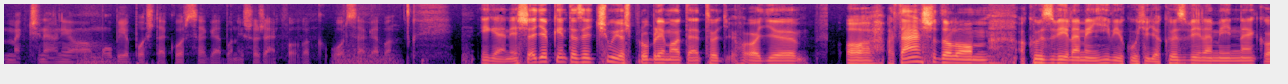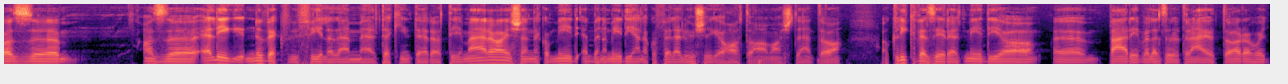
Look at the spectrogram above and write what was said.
megcsinálni a mobilposták országában és a zsákfalvak országában. Igen, és egyébként ez egy súlyos probléma, tehát hogy, hogy a, a társadalom, a közvélemény, hívjuk úgy, hogy a közvéleménynek az az elég növekvő félelemmel tekint erre a témára, és ennek a médi, ebben a médiának a felelőssége hatalmas. Tehát a, a klikvezérelt média pár évvel ezelőtt rájött arra, hogy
